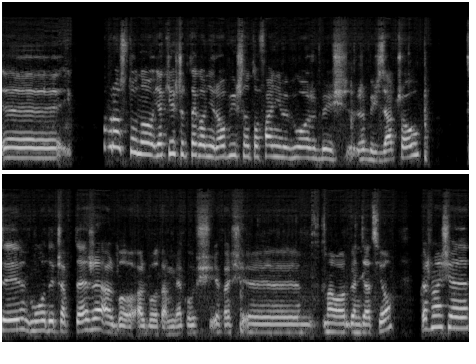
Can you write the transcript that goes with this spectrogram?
E, po prostu, no, jak jeszcze tego nie robisz, no to fajnie by było, żebyś, żebyś zaczął ty, młody chapterze, albo, albo tam jakąś, jakaś yy, mała organizacja. W każdym razie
